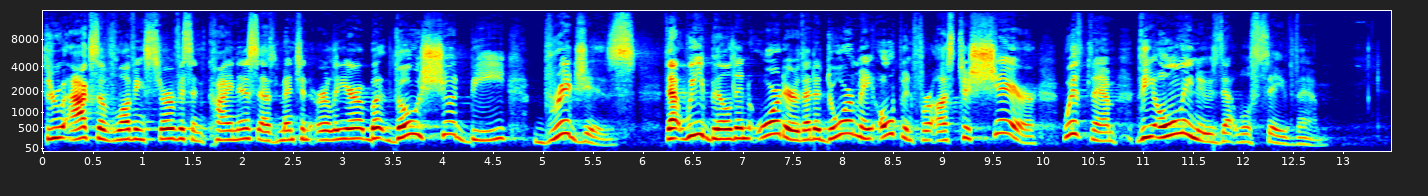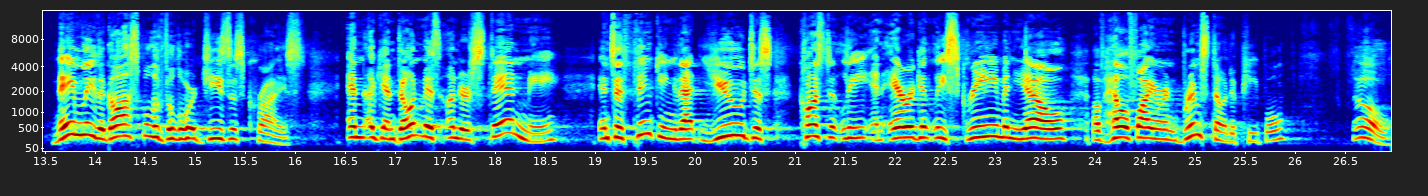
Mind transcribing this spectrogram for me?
through acts of loving service and kindness, as mentioned earlier, but those should be bridges that we build in order that a door may open for us to share with them the only news that will save them, namely the gospel of the Lord Jesus Christ. And again, don't misunderstand me into thinking that you just constantly and arrogantly scream and yell of hellfire and brimstone to people. No.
